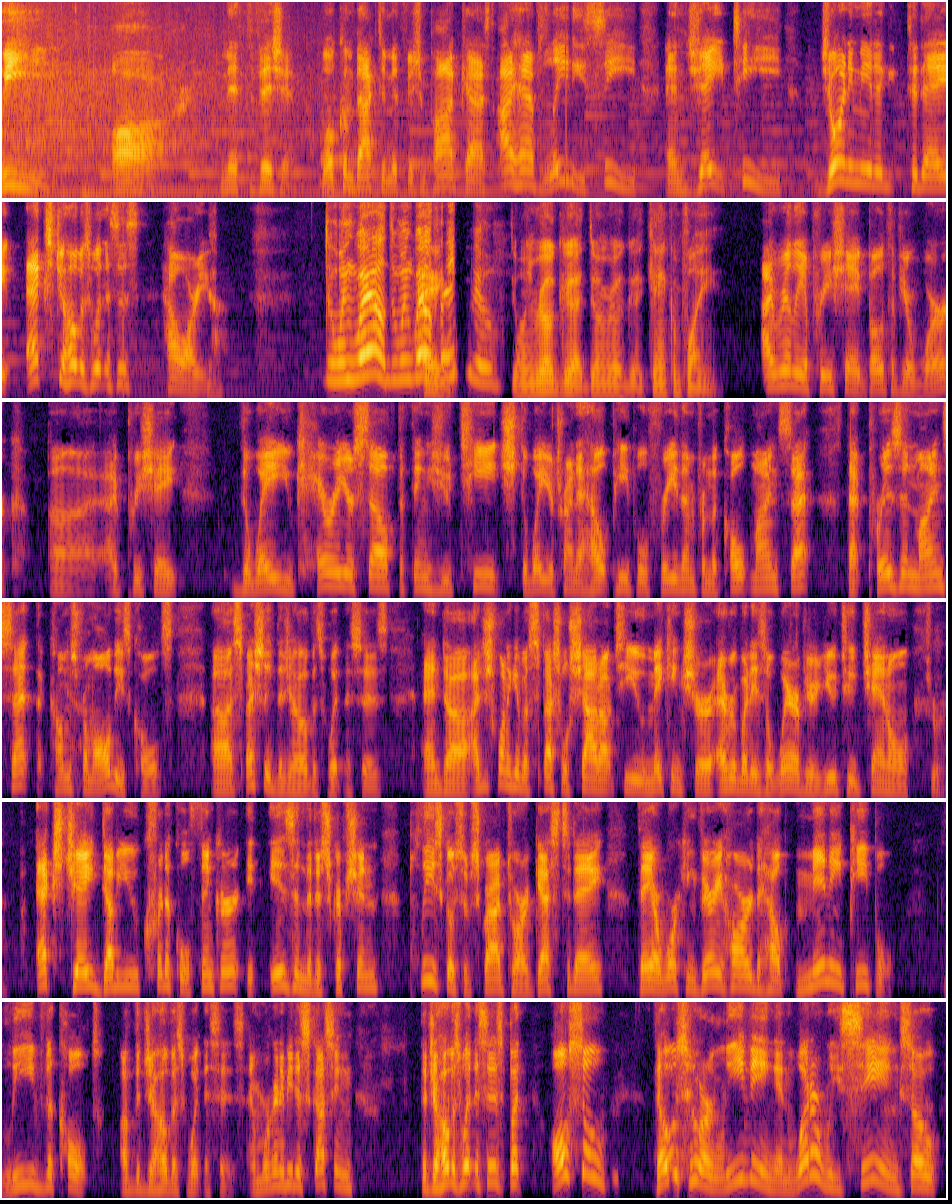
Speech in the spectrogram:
We are Myth Vision. Welcome back to Myth Vision Podcast. I have Lady Cee and JT joining me to, today. Ex Jehovah's Witnesses, how are you? Doing well, doing well. Hey, Thank you. Doing real good, doing real good. Can't complain. I really appreciate both of your work. Uh, I appreciate the way you carry yourself, the things you teach, the way you're trying to help people free them from the cult mindset, that prison mindset that comes from all these cults, uh, especially the Jehovah's Witnesses. And uh, I just want to give a special shout out to you, making sure everybody's aware of your YouTube channel. Sure. XJW Critical Thinker. It is in the description. Please go subscribe to our guest today. They are working very hard to help many people leave the cult of the Jehovah's Witnesses. And we're going to be discussing the Jehovah's Witnesses, but also those who are leaving and what are we seeing. So,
